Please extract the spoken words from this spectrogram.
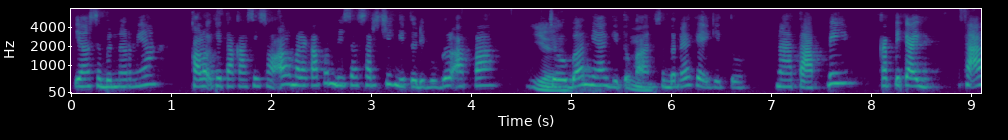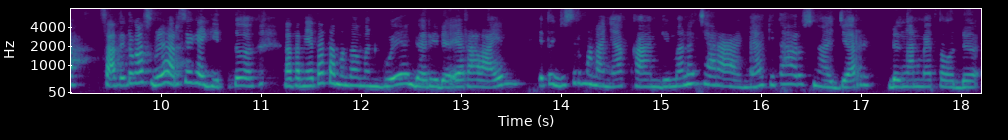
Yang sebenarnya kalau kita kasih soal mereka pun bisa searching gitu di Google apa iya. jawabannya gitu kan. Sebenarnya kayak gitu. Nah tapi ketika saat saat itu kan sebenarnya harusnya kayak gitu. Nah ternyata teman-teman gue yang dari daerah lain itu justru menanyakan gimana caranya kita harus ngajar dengan metode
